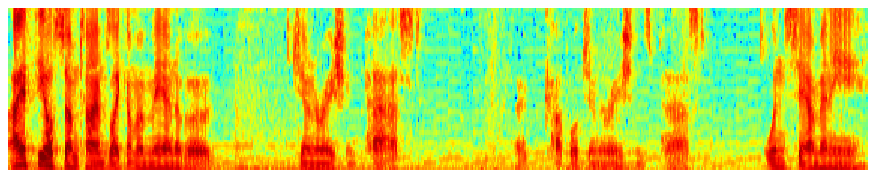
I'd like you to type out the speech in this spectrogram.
I feel sometimes like I'm a man of a generation past. A couple generations past. Wouldn't say I'm any,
